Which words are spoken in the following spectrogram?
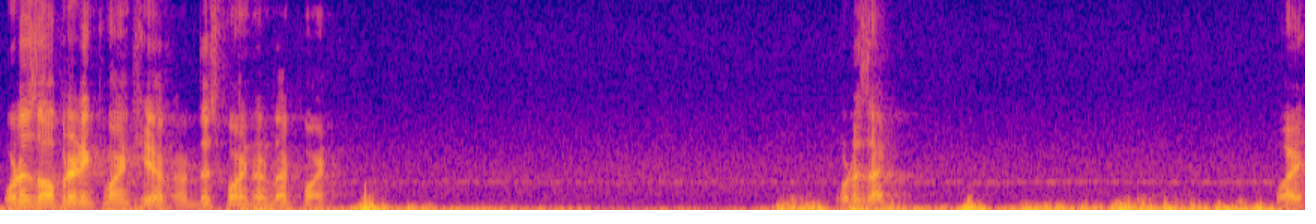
What is the operating point here at this point and that point? What is that? Why?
